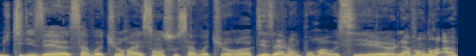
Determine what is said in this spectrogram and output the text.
d'utiliser euh, sa voiture à essence ou sa voiture euh, diesel, on pourra aussi euh, la vendre. Ah,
